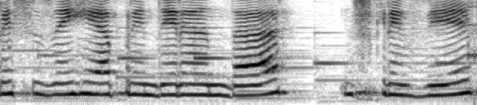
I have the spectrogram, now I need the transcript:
precisei reaprender a andar, escrever,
